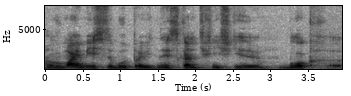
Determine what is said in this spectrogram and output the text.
в мае месяце будут проведены скально-технический блок э,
